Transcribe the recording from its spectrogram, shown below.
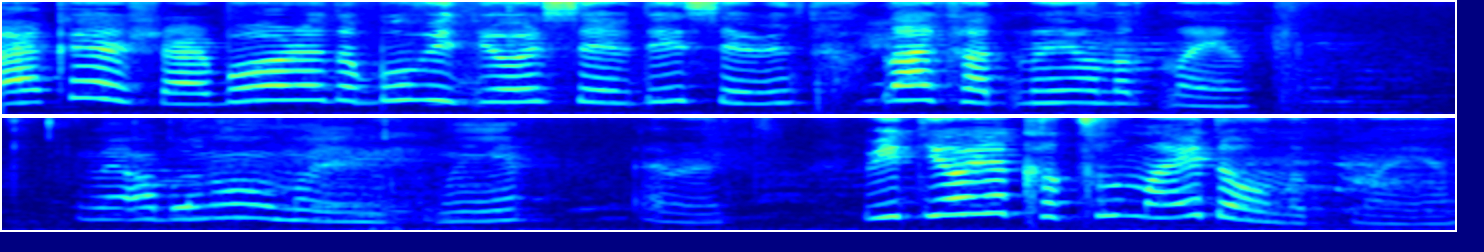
Arkadaşlar bu arada bu videoyu sevdiyseniz like atmayı unutmayın. Ve abone olmayı unutmayın. Evet. Videoya katılmayı da unutmayın.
